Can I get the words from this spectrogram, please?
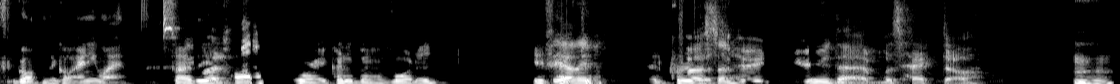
forgotten the guy anyway. So the But- entire story could have been avoided if The Hector only had proved person who knew that was Hector. it.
